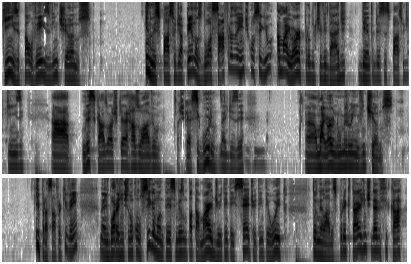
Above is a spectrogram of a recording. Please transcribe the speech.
15, talvez 20 anos. E no espaço de apenas duas safras, a gente conseguiu a maior produtividade dentro desse espaço de 15. Ah, nesse caso, eu acho que é razoável, acho que é seguro né, dizer uhum. ah, o maior número em 20 anos. E para a safra que vem, né, embora a gente não consiga manter esse mesmo patamar de 87, 88 toneladas por hectare, a gente deve ficar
